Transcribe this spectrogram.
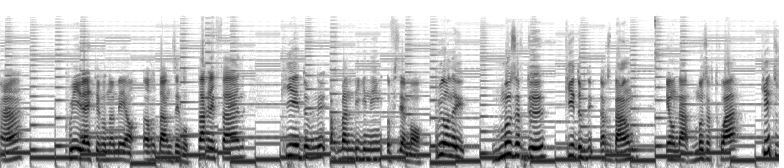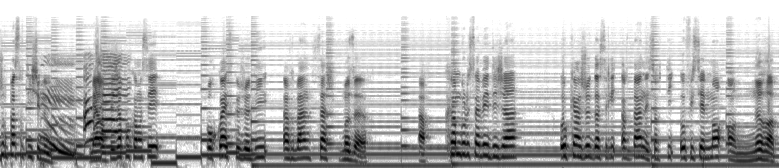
1, puis il a été renommé en Earthbound 0 par les fans, qui est devenu Earthbound Beginning officiellement. Puis on a eu Mother 2, qui est devenu Earthbound, et on a Mother 3, qui est toujours pas sorti chez nous. Mais alors, déjà pour commencer, pourquoi est-ce que je dis Earthbound slash Mother Alors, comme vous le savez déjà, aucun jeu de la série Earthbound est sorti officiellement en Europe.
